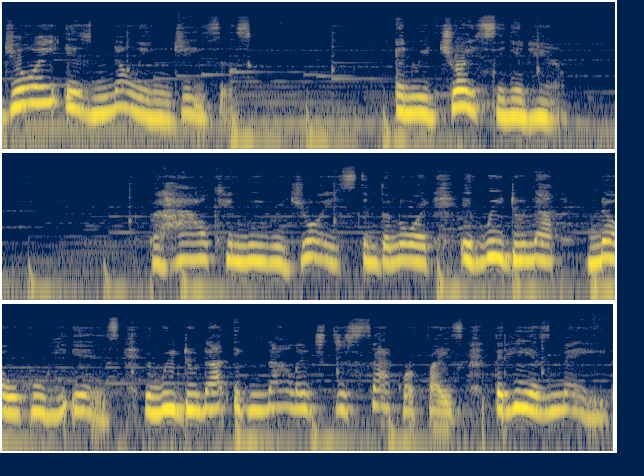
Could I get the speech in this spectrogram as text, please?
Joy is knowing Jesus and rejoicing in Him. But how can we rejoice in the Lord if we do not know who He is, if we do not acknowledge the sacrifice that He has made?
